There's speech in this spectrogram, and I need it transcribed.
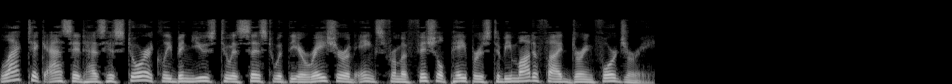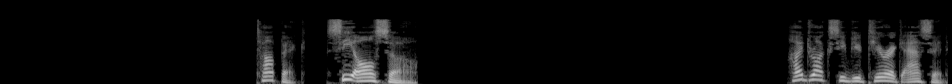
Lactic acid has historically been used to assist with the erasure of inks from official papers to be modified during forgery. See also. Hydroxybutyric acid.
